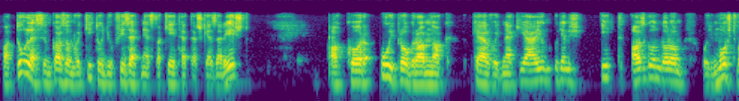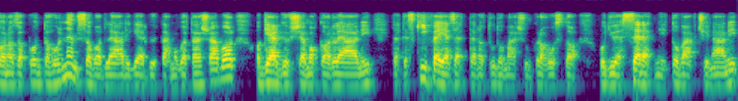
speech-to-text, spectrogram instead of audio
ha túl leszünk azon, hogy ki tudjuk fizetni ezt a kéthetes kezelést, akkor új programnak kell, hogy nekiálljunk, ugyanis itt azt gondolom, hogy most van az a pont, ahol nem szabad leállni Gergő támogatásával, a Gergő sem akar leállni, tehát ez kifejezetten a tudomásunkra hozta, hogy ő ezt szeretné tovább csinálni,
